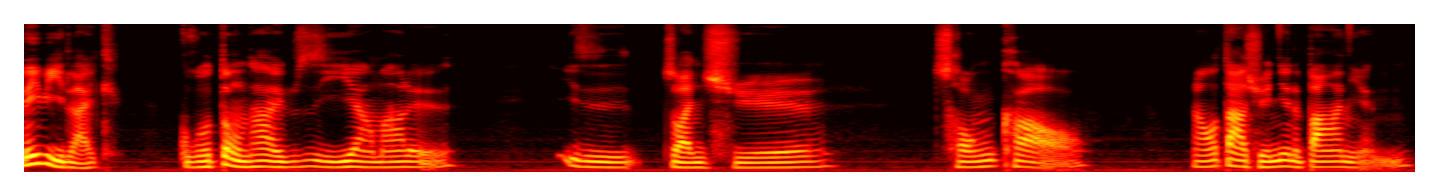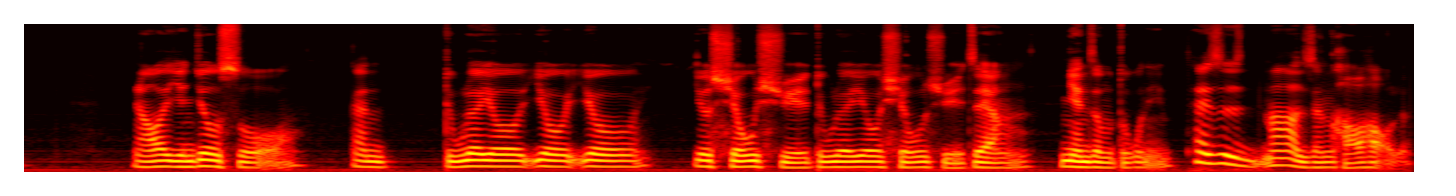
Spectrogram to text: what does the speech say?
，maybe like 国栋他还不是一样，妈的，一直转学、重考，然后大学念了八年，然后研究所但读了又又又又休学，读了又休学，这样念这么多年，他也是妈人好好的。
